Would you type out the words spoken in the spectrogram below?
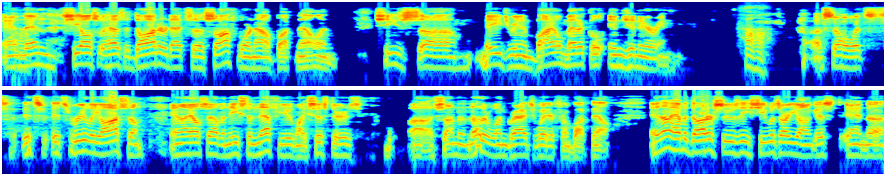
And wow. then she also has a daughter that's a sophomore now at Bucknell, and she's uh, majoring in biomedical engineering. Huh. Uh, so it's it's it's really awesome. And I also have a niece and nephew. My sister's uh, son, another one, graduated from Bucknell. And then I have a daughter, Susie. She was our youngest, and uh,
